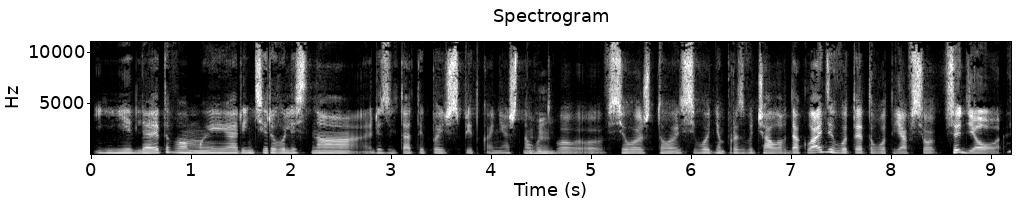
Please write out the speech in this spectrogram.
и для этого мы ориентировались на результаты PageSpeed, конечно. Mm-hmm. Вот все, что сегодня прозвучало в докладе, вот это вот я все, все делала.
